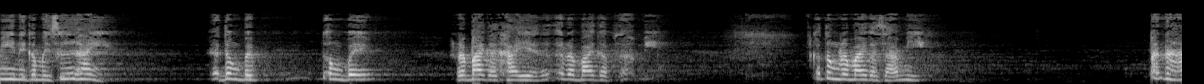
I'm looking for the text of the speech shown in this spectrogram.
มีนี่ก็ไม่ซื้อให้ ต้องไปต้องไป ระบายกับใครก็ระบายกับสามี ก็ต้องระบายกับสามี ปัญหา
